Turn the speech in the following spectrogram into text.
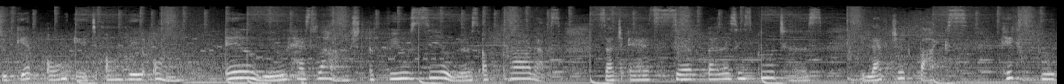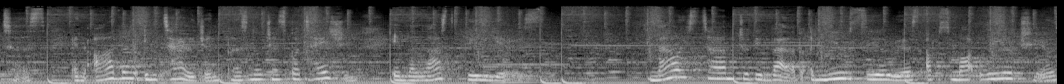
to get on it on their own. Airwheel has launched a few series of products such as self-balancing scooters, electric bikes, kick scooters, and other intelligent personal transportation in the last few years. Now it's time to develop a new series of smart wheelchairs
